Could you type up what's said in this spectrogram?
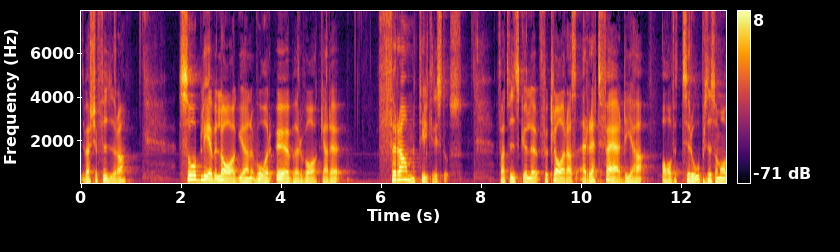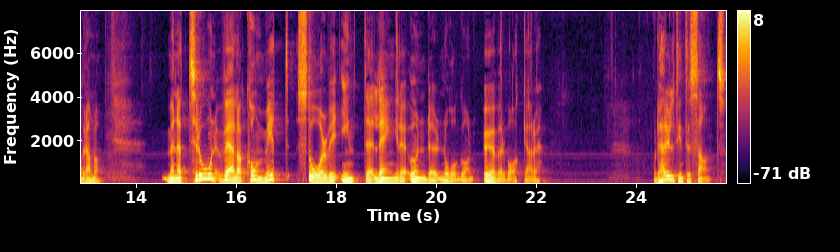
vers 24. Så blev lagen vår övervakare fram till Kristus för att vi skulle förklaras rättfärdiga av tro, precis som Abraham. Då. Men när tron väl har kommit står vi inte längre under någon övervakare. Och Det här är lite intressant.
